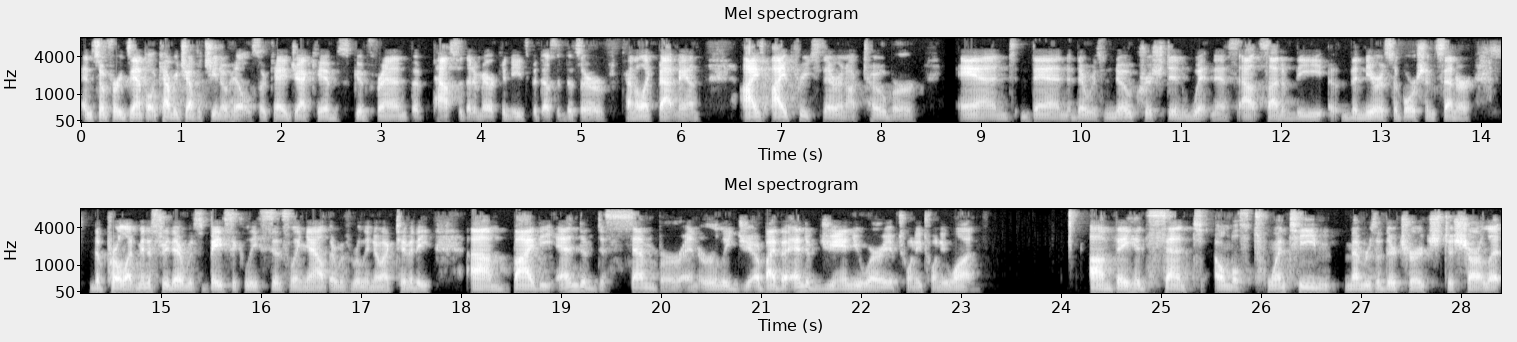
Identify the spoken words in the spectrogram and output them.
And so, for example, at Calvary Chapel Chino Hills, okay, Jack Hibbs, good friend, but pastor that America needs but doesn't deserve, kind of like Batman. I I preached there in October and then there was no Christian witness outside of the the nearest abortion center. The pro life ministry there was basically sizzling out. There was really no activity. Um, by the end of December and early by the end of January of 2021, um, they had sent almost 20 members of their church to Charlotte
